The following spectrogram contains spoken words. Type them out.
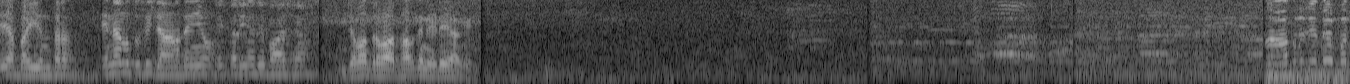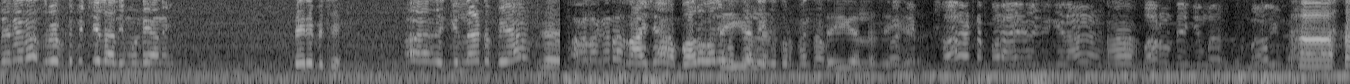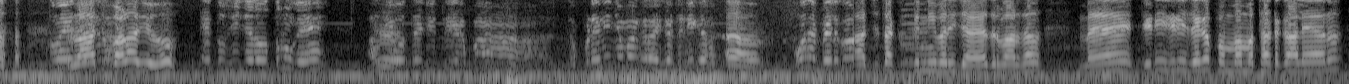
ਇਹ ਆ ਬਾਈ ਅੰਦਰ। ਇਹਨਾਂ ਨੂੰ ਤੁਸੀਂ ਜਾਣਦੇ ਹੀ ਹੋ। ਇਹ ਕਲੀਆਂ ਦੇ ਬਾਦਸ਼ਾਹ। ਜਮਾ ਦਰਬਾਰ ਸਾਹਿਬ ਦੇ ਨੇੜੇ ਆ ਗਏ। ਰਾਤ ਨੂੰ ਜਿੱਦਾਂ ਬੰਦੇ ਨੇ ਨਾ ਸਵਿਫਟ ਪਿੱਛੇ ਲਾ ਲਈ ਮੁੰਡਿਆਂ ਨੇ। ਤੇਰੇ ਪਿੱਛੇ। ਆ ਗਿੱਲਾ ਟੱਪਿਆ। ਅਗਲਾ ਕਹਿੰਦਾ ਰਾਸ਼ਾ ਬਾਹਰੋਂ ਬਾਰੇ ਸਹੀ ਆ ਕੇ ਤੁਰ ਪੈਂਦਾ। ਸਹੀ ਗੱਲ ਆ ਸਹੀ ਅਸੀਂ ਸਾਰਾ ਟੱਬਰ ਆਏ ਹੋਏ ਸੀਗੇ ਨਾ ਹਾਂ। ਬਾਹਰੋਂ ਟੇਕ ਬਾਹਰ ਹੀ ਆ। ਹਾਂ। ਤੂੰ ਇਹ ਰਾਤ ਦੇਖ ਬਾਲਾ ਸੀ ਉਦੋਂ। ਤੁਸੀਂ ਜਦੋਂ ਉਤਰੋਗੇ ਅਸੀਂ ਹਾਂ। ਉੱਥੇ ਜਿੱਥੇ ਆਪਾਂ ਕੱਪੜੇ ਨਹੀਂ ਜਮਾ ਕਰਾਏ ਗੱਡੀ ਕਰ ਆਹੋ। ਉਹਦੇ ਬਿਲਕੁਲ ਅੱਜ ਤੱਕ ਕਿੰਨੀ ਵਾਰੀ ਜਾਇਆ ਦਰਬਾਰ ਸਾਹਿਬ? ਮੈਂ ਜਿਹੜੀ ਜਿਹੜੀ ਜਗ੍ਹਾ ਪੰਮਾ ਮੱਥਾ ਟਿਕਾ ਲਿਆ ਨਾ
